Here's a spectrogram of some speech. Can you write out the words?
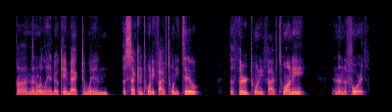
Uh, and then Orlando came back to win the second 25 22, the third 25 20, and then the fourth,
